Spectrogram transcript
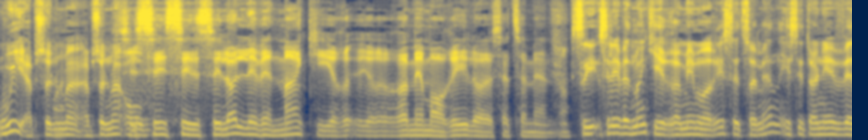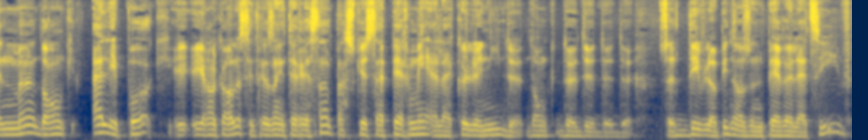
Oui, absolument, absolument. C'est là l'événement qui est remémoré là, cette semaine. C'est l'événement qui est remémoré cette semaine et c'est un événement donc à l'époque et, encore là c'est très intéressant parce que ça permet à la colonie de donc de, de, de, de se développer dans une paix relative.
